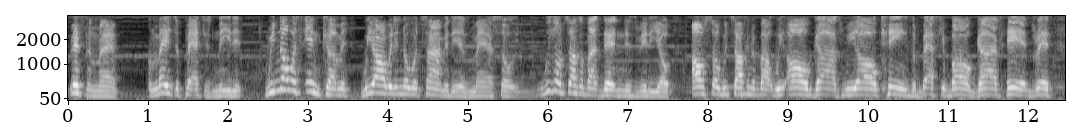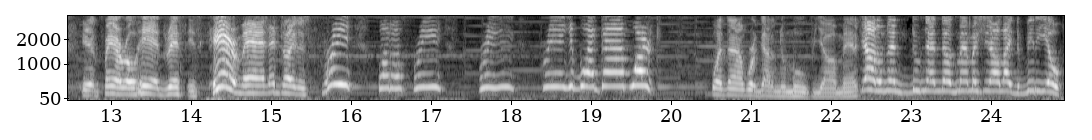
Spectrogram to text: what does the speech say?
Listen, man, a major patch is needed. We know it's incoming. We already know what time it is, man. So we're gonna talk about that in this video. Also, we're talking about we all gods, we all kings. The basketball gods headdress, and Pharaoh headdress is here, man. That joint is free for the free, free, free. Your boy Dime work. Boy, Down Work got a new move for y'all, man. If y'all don't do nothing else, man, make sure y'all like the video.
